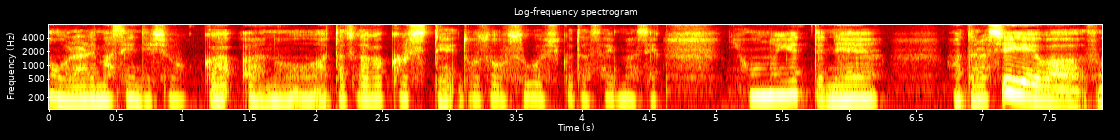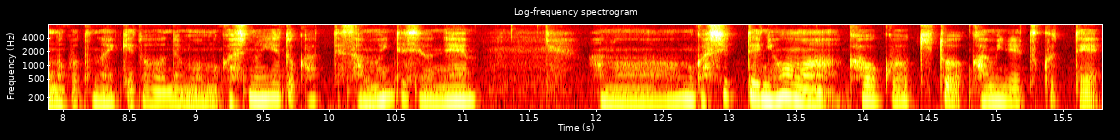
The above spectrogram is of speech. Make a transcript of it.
おられませんでしょうかあの、暖かくしてどうぞお過ごしくださいませ。日本の家ってね、新しい家はそんなことないけど、でも昔の家とかって寒いんですよね。あの、昔って日本は家屋を木と紙で作って、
